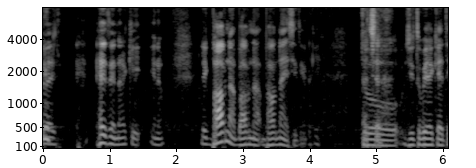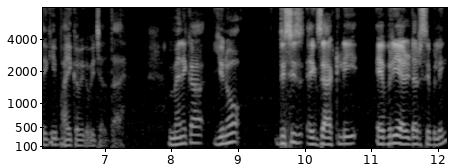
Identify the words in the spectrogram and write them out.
ऐसे- ऐसे ना कि you know like Bhavna Bhavna Bhavna ऐसी थी उनकी तो अच्छा। जीतू भैया कहते कि भाई कभी कभी चलता है मैंने कहा you know this is exactly every elder sibling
